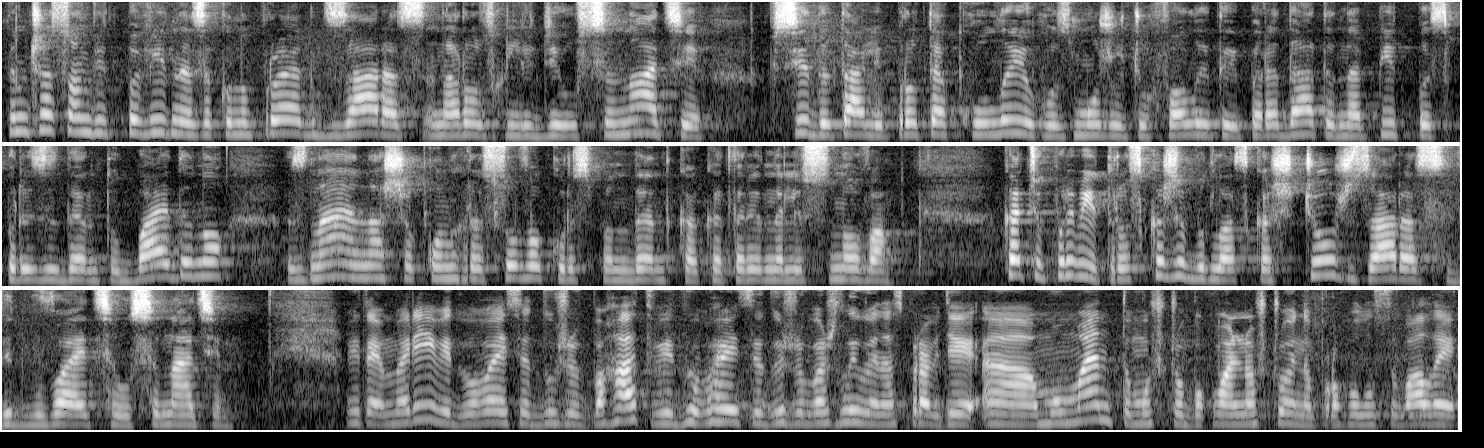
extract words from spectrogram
Тим часом відповідний законопроект зараз на розгляді у Сенаті. Всі деталі про те, коли його зможуть ухвалити і передати на підпис президенту Байдену, знає наша конгресова кореспондентка Катерина Ліснова. Катю, привіт, розкажи, будь ласка, що ж зараз відбувається у Сенаті? Вітаю, Марія. Відбувається дуже багато. Відбувається дуже важливий насправді е, момент, тому що буквально щойно проголосували е,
